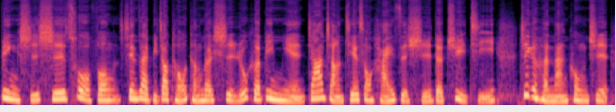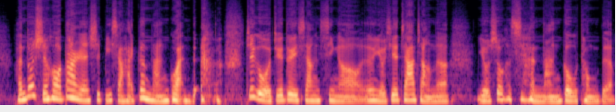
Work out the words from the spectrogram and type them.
并实施错峰。现在比较头疼的是如何避免家长接送孩子时的聚集，这个很难控制。很多时候，大人是比小孩更难管的。这个我绝对相信啊。因为有些家长呢，有时候是很难沟通的。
